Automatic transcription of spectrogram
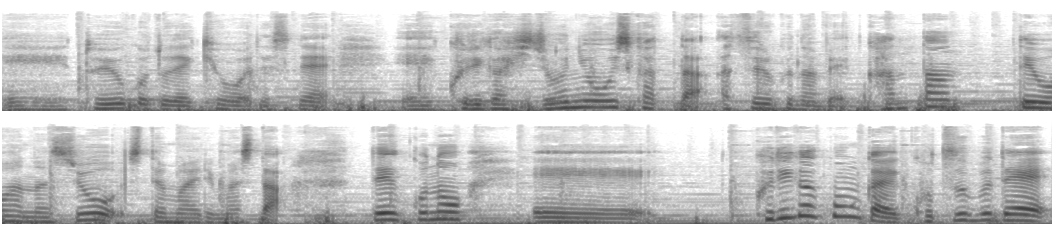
えー、ということで今日はですね、えー、栗が非常に美味しかった圧力鍋簡単っていうお話をしてまいりました。でこの、えー栗が今回小粒で、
